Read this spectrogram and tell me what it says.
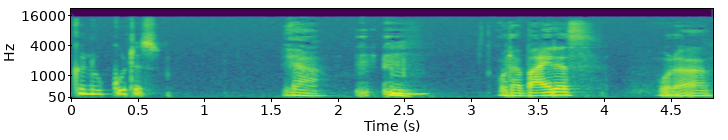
genug Gutes. Ja. Mhm. Oder beides oder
